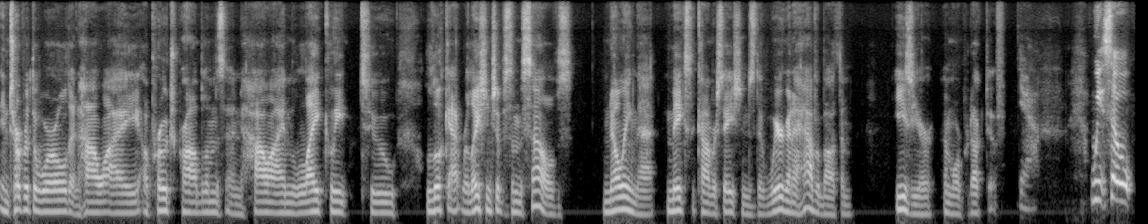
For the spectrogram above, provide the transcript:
interpret the world and how i approach problems and how i'm likely to look at relationships themselves knowing that makes the conversations that we're going to have about them easier and more productive Yeah. We so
